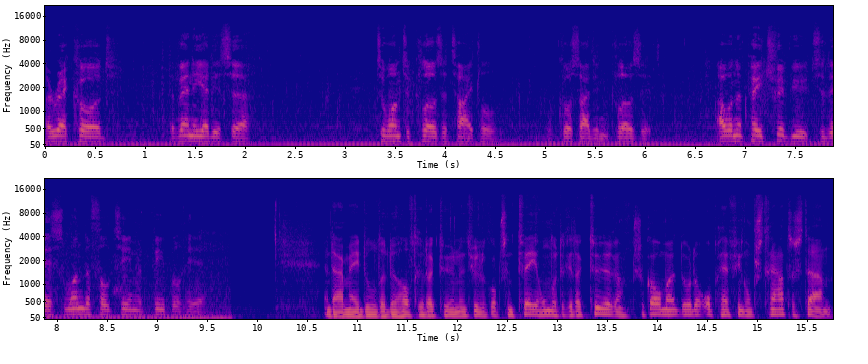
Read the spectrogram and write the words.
a record of any editor to want to close a title. Of course, I didn't close it. I want to pay tribute to this wonderful team of people here. En daarmee doelde de hoofdredacteur natuurlijk op zijn 200 redacteuren. Ze komen door de opheffing op straat te staan.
